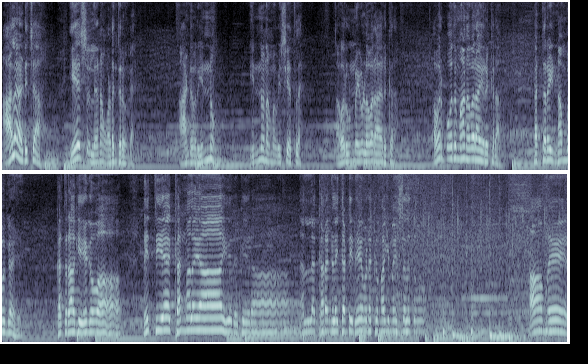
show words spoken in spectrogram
அலை அடிச்சா ஏசு இல்லைன்னா உடஞ்சிருவங்க ஆண்டவர் இன்னும் இன்னும் நம்ம விஷயத்துல அவர் உண்மை உள்ளவரா இருக்கிறார். அவர் போதுமானவரா இருக்கிறார். கத்தரை நம்புங்கள். கத்தராகி ஏகவா நித்திய கண்மலையா இருக்கிறா நல்ல கரங்களை தட்டி தேவனுக்கு மகிமை செலுத்துவோம். ஆமே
